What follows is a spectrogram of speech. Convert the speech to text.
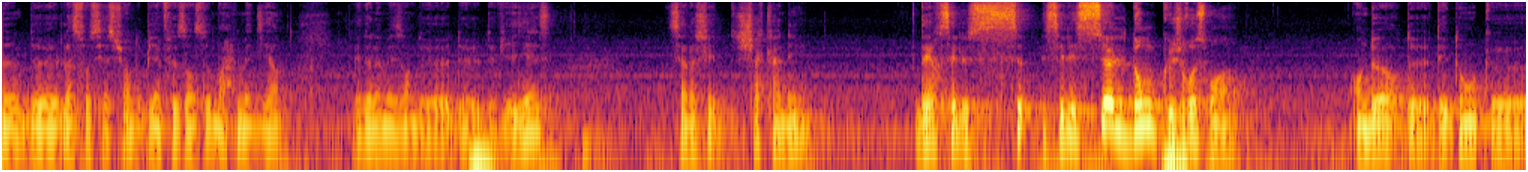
euh, de l'association de bienfaisance de Mohamedia et de la maison de, de- de vieillesse, c'est Rachid, chaque année. D'ailleurs, c'est le seul- c'est les seuls dons que je reçois. hein. en dehors de- des dons que euh,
